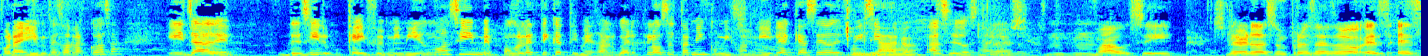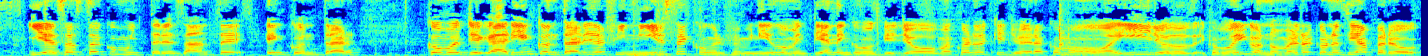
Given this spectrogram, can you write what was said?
por ahí empezó la cosa. Y ya de decir, ok, feminismo así, me pongo la etiqueta y me salgo del closet también con mi familia, que ha sido difícil Claro. hace dos años. Wow, sí. De verdad es un proceso, es, es, y es hasta como interesante encontrar, como llegar y encontrar y definirse con el feminismo, ¿me entienden? Como que yo me acuerdo que yo era como ahí, yo, como digo, no me reconocía, pero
